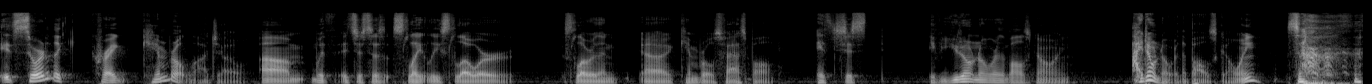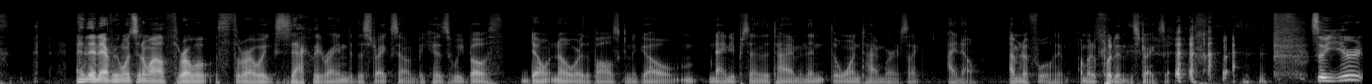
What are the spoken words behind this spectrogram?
it's sort of the Craig Kimbrel Lajo. Um, with it's just a slightly slower, slower than uh, Kimbrel's fastball. It's just if you don't know where the ball's going, I don't know where the ball's going. So, and then every once in a while throw throw exactly right into the strike zone because we both don't know where the ball's going to go ninety percent of the time. And then the one time where it's like, I know. I'm gonna fool him. I'm gonna put it in the strike zone. so you're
